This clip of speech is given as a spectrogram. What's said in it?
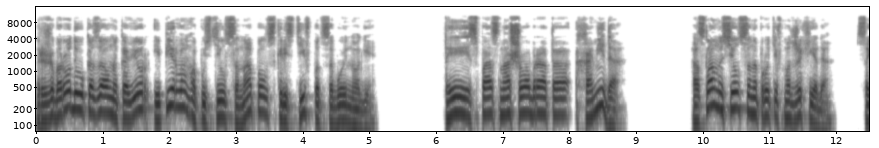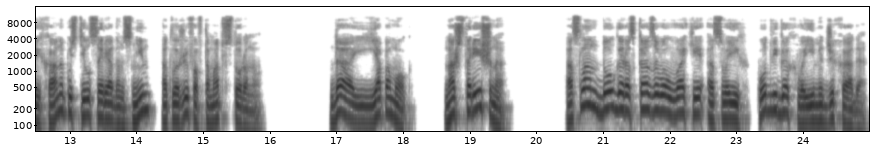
Рыжебородый указал на ковер и первым опустился на пол, скрестив под собой ноги. «Ты спас нашего брата Хамида?» Аслан уселся напротив Маджахеда. Сайхан опустился рядом с ним, отложив автомат в сторону. «Да, я помог. Наш старейшина?» Аслан долго рассказывал Вахе о своих подвигах во имя джихада.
